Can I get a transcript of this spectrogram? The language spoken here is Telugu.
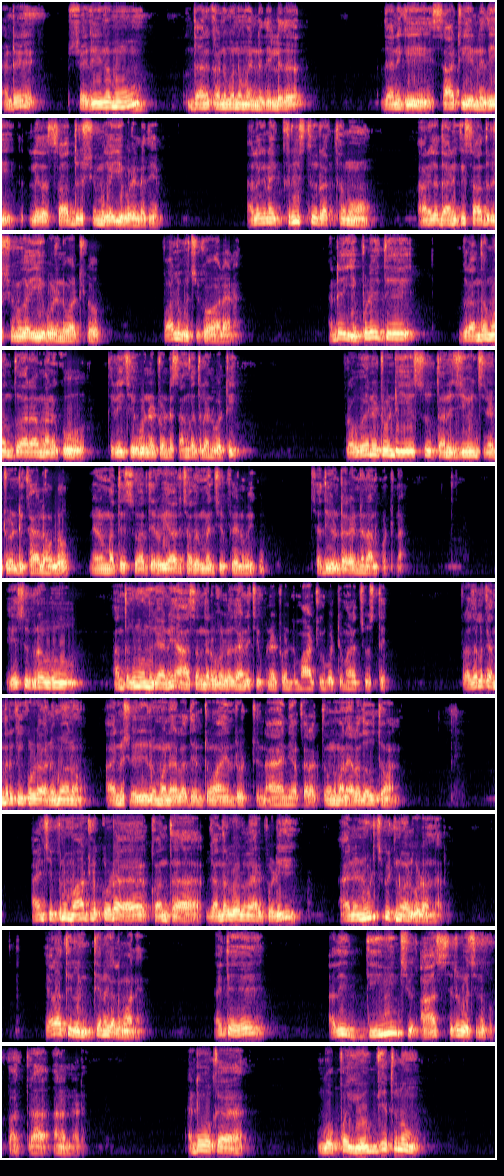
అంటే శరీరము దానికి అనుగుణమైనది లేదా దానికి సాటి అయినది లేదా సాదృశ్యముగా ఇవ్వబడినది. అలాగనే క్రీస్తు రక్తము అనగా దానికి సాదృశ్యముగా ఇవ్వబడిన వాటిలో పాలు పుచ్చుకోవాలని అంటే ఎప్పుడైతే గ్రంథము ద్వారా మనకు తెలియచేయబడినటువంటి సంగతులను బట్టి ప్రభు అయినటువంటి యేసు తాను జీవించినటువంటి కాలంలో నేను మత స్వార్థ ఇరవై ఆరు చదవమని చెప్పాను మీకు. చదివి ఉంటారని నేను అనుకుంటున్నా. యేసు ప్రభు అంతకుముందు కానీ ఆ సందర్భంలో కానీ చెప్పినటువంటి మాటలు బట్టి మనం చూస్తే ప్రజలకు అందరికీ కూడా అనుమానం ఆయన శరీరం మనం ఎలా తింటాం ఆయన రొట్టె ఆయన యొక్క రక్తం మనం ఎలా తగ్గుతాం అని. ఆయన చెప్పిన మాటలకు కూడా కొంత గందరగోళం ఏర్పడి ఆయన నుడిచిపెట్టిన వాళ్ళు కూడా ఉన్నారు. ఎలా తిన తినగలము అని. అయితే అది దీవించు ఆశీర్వచనపు పాత్ర అని అన్నాడు. అంటే ఒక గొప్ప యోగ్యతను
